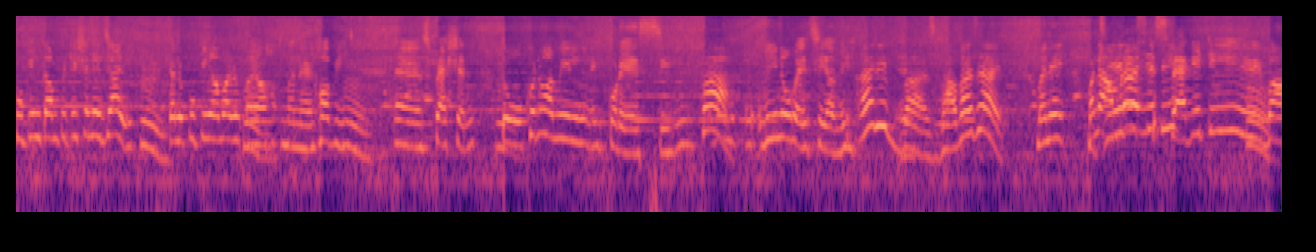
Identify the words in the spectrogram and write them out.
কুকিং কম্পিটিশনে যাই কেন কুকিং আমার মানে হবি প্যাশন তো ওখানেও আমি করে এসেছি। ঋণও হয়েছি আমি। আরে বাস ভাবা যায়। মানে মানে আমরা এই স্প্যাগেটি বা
